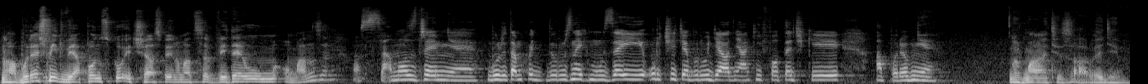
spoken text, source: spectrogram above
No a budeš mít v Japonsku i čas věnovat se videům o manze? No samozřejmě, budu tam chodit do různých muzeí, určitě budu dělat nějaký fotečky a podobně. Normálně ti závidím.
